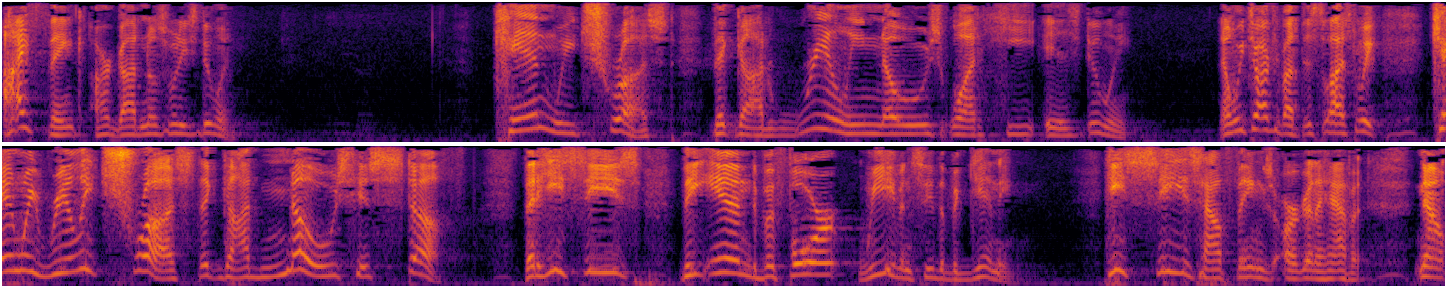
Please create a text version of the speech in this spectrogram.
I think our God knows what He's doing. Can we trust that God really knows what He is doing? Now, we talked about this last week. Can we really trust that God knows His stuff? That He sees the end before we even see the beginning? He sees how things are going to happen. Now,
